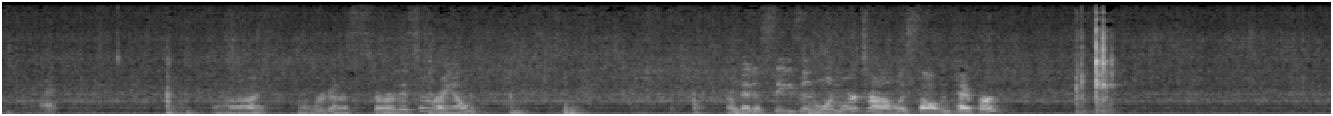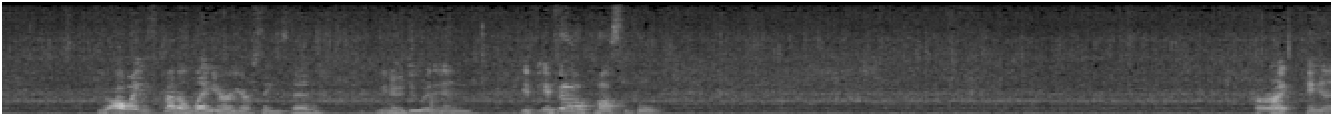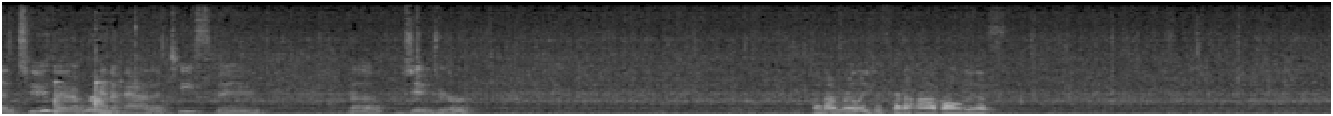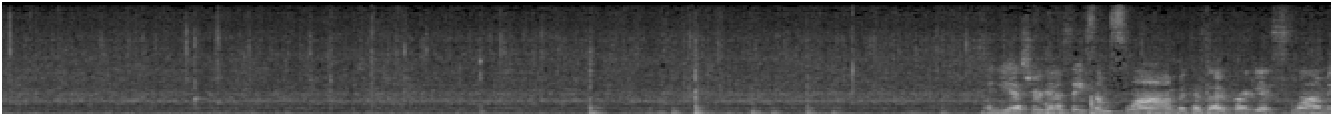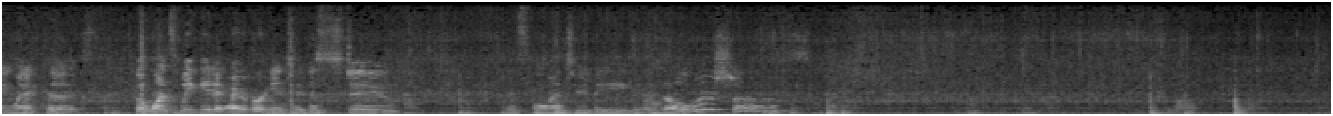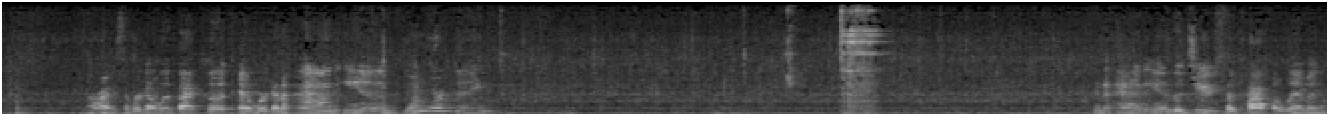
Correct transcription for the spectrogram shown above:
Alright. Now we're going to stir this around. I'm going to season one more time with salt and pepper. You always kind of layer your seasoning. You know, do it in, if, if at all possible. All right, and to that, we're going to add a teaspoon of ginger. And I'm really just going to eyeball this. Yes, you're going to see some slime because okra gets slimy when it cooks. But once we get it over into the stew, it's going to be delicious. All right, so we're going to let that cook and we're going to add in one more thing. Going to add in the juice of half a lemon.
